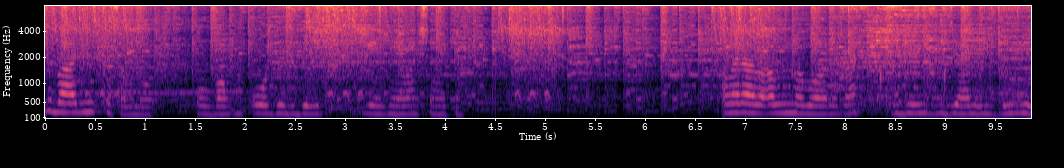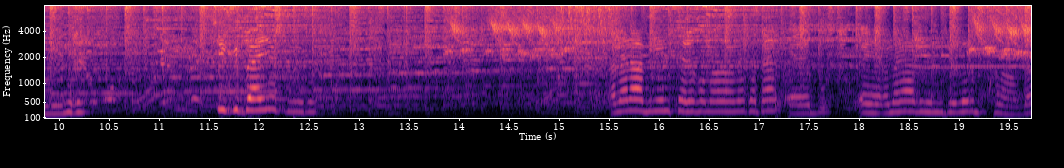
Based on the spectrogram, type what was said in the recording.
Bir bari yüz kasalım o, o, o deli deli gezmeye başlarken. Ömer abi alınma bu arada. Video izleyeceğine yüzde yüz. Çünkü ben yapıyorum. Ömer abi yeni telefon alana kadar e, bu e, Ömer abinin videoları bu kanalda.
